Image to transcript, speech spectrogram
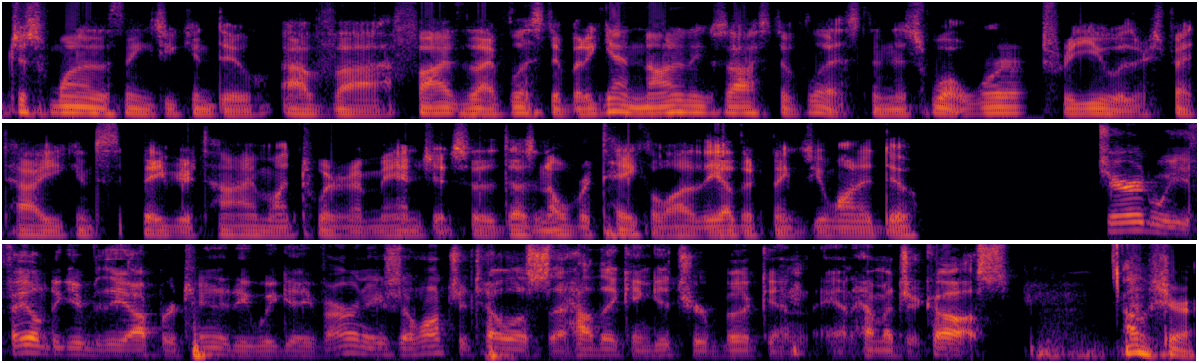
Just one of the things you can do of uh, five that I've listed, but again, not an exhaustive list, and it's what works for you with respect to how you can save your time on Twitter and manage it so it doesn't overtake a lot of the other things you want to do. Jared, we failed to give you the opportunity we gave Ernie, so why don't you tell us uh, how they can get your book and, and how much it costs? Oh, sure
